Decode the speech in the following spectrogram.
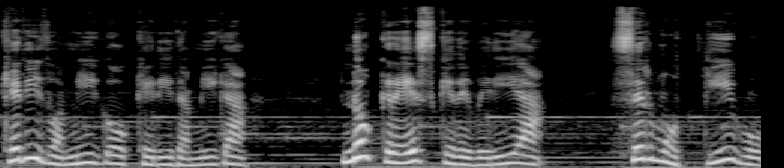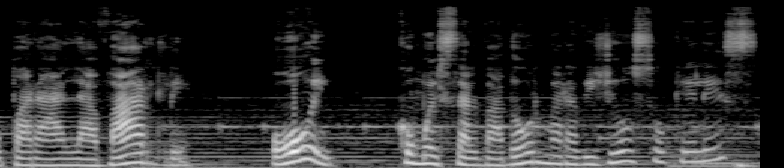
Querido amigo, querida amiga, ¿No crees que debería ser motivo para alabarle hoy como el Salvador maravilloso que Él es?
